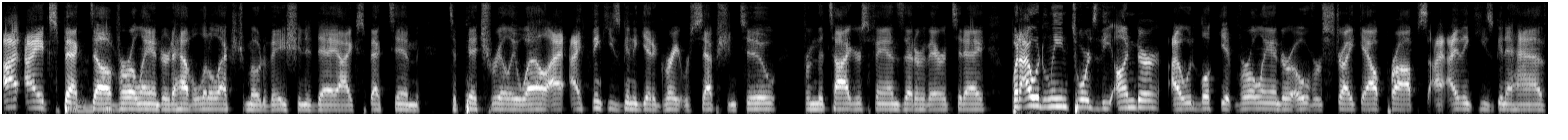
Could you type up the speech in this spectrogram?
I, I expect uh, Verlander to have a little extra motivation today. I expect him to pitch really well. I, I think he's going to get a great reception too from the Tigers fans that are there today. But I would lean towards the under. I would look at Verlander over strikeout props. I, I think he's going to have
